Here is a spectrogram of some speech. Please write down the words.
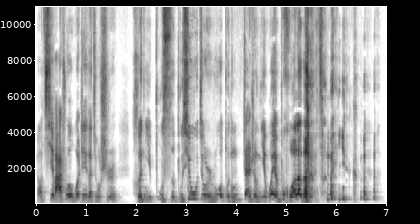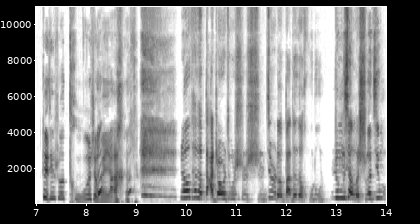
然后七娃说：我这个就是和你不死不休，就是如果不能战胜你，我也不活了的 这么一个。”这就说图什么呀？然后他的大招就是使劲的把他的葫芦扔向了蛇精，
